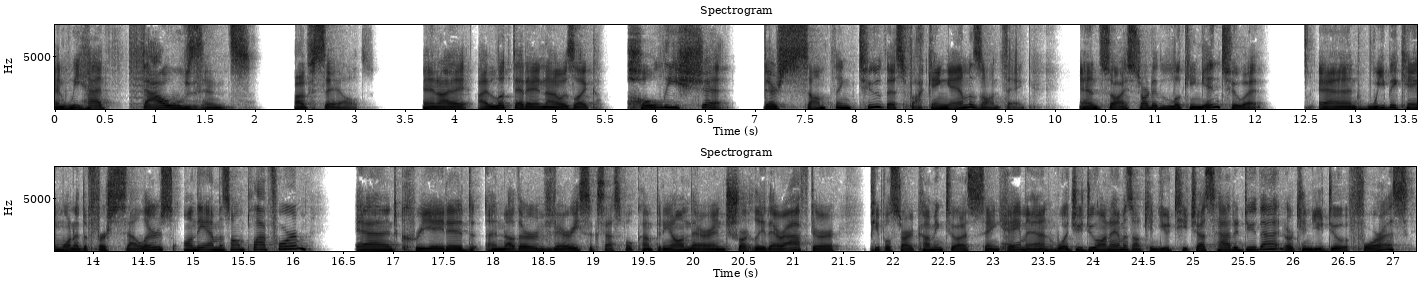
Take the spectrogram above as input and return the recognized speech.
and we had thousands of sales. And I, I looked at it and I was like, holy shit, there's something to this fucking Amazon thing. And so I started looking into it and we became one of the first sellers on the Amazon platform and created another very successful company on there. And shortly thereafter, people started coming to us saying, Hey, man, what'd you do on Amazon? Can you teach us how to do that? Or can you do it for us?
